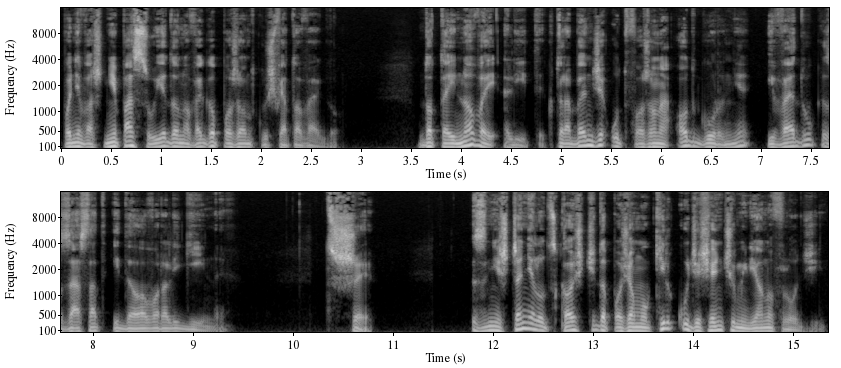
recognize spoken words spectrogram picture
ponieważ nie pasuje do nowego porządku światowego. Do tej nowej elity, która będzie utworzona odgórnie i według zasad ideowo-religijnych. 3. Zniszczenie ludzkości do poziomu kilkudziesięciu milionów ludzi.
